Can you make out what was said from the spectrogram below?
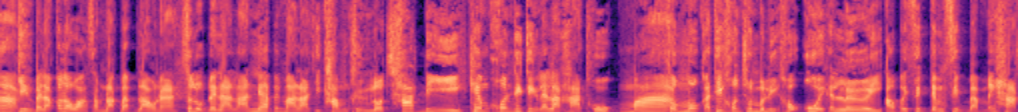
าก กินไปแล้วก็ระวังสำลักแบบเรานะ สรุปเลยนะร้านเนี้ยเป็นหมาล่าที่ทำถึงรสชาติดี เข้มข้นจริง ๆ และราคาถูกมาก สมมงกับที่คนชนบุรีเขาอวยกันเลย เอาไปสิบเต็มสิบแบบไม่หัก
